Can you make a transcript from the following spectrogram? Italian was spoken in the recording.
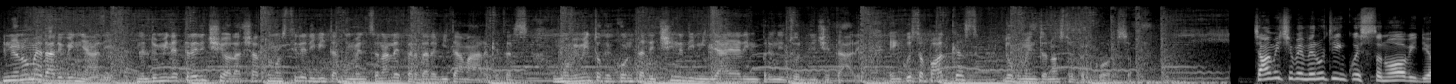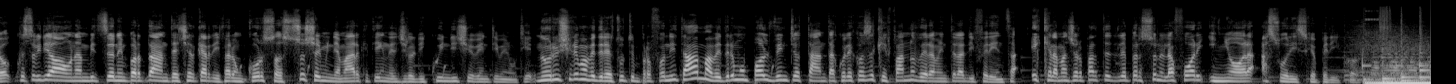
Il mio nome è Dario Vignali. Nel 2013 ho lasciato uno stile di vita convenzionale per dare vita a Marketers, un movimento che conta decine di migliaia di imprenditori digitali e in questo podcast documento il nostro percorso. Ciao amici, benvenuti in questo nuovo video. Questo video ha un'ambizione importante, cercare di fare un corso a social media marketing nel giro di 15-20 minuti. Non riusciremo a vedere tutto in profondità, ma vedremo un po' il 20-80, quelle cose che fanno veramente la differenza e che la maggior parte delle persone là fuori ignora a suo rischio e pericolo.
